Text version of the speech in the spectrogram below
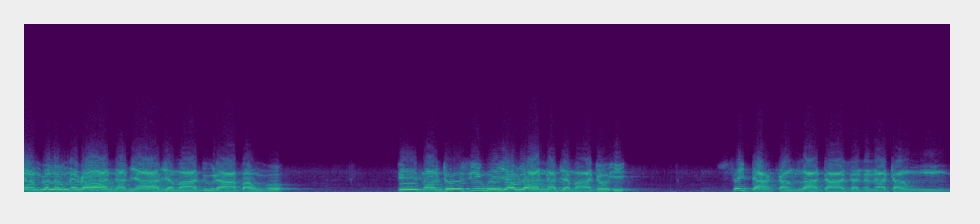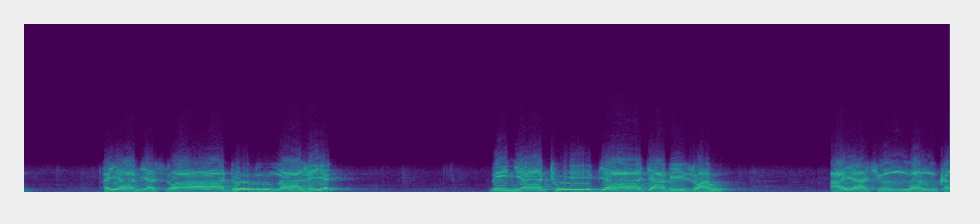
ယံကလုံးလကားနများမြမသူရာအပေါင်းကိုတေတံထိုစည်းဝေးရောက်လာနမြမတို့ဤစိတ်တကံလတာဇန္နနာထံဖယားမြတ်စွာတို့သူငါလျက် ပညာထွေပြကြပေစွာဟုအာရရှင်လန်းခံ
